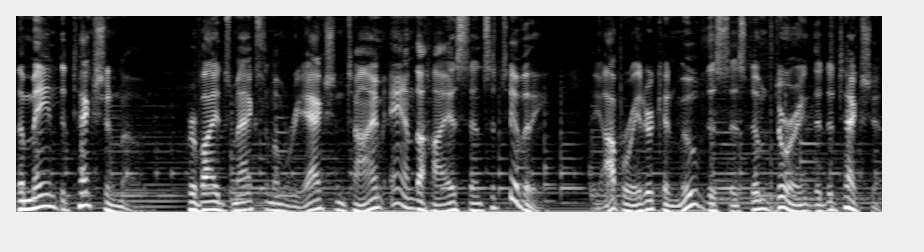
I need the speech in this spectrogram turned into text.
the main detection mode, provides maximum reaction time and the highest sensitivity the operator can move the system during the detection.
